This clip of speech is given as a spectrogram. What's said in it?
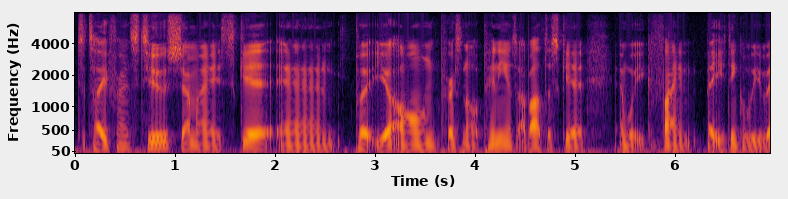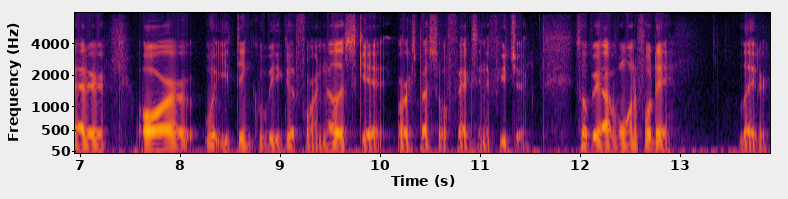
to tell your friends too share my skit and put your own personal opinions about the skit and what you can find that you think will be better or what you think will be good for another skit or special effects in the future. So hope you have a wonderful day. Later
